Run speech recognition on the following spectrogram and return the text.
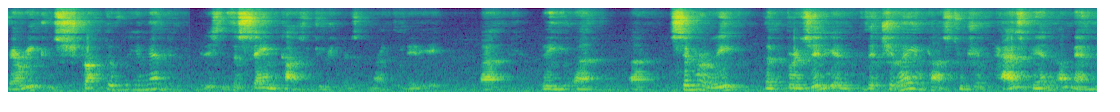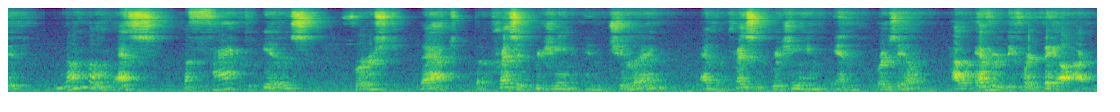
very constructively amended. It isn't the same constitution as the 1988. Uh, the uh, similarly, the Brazilian, the Chilean constitution has been amended. Nonetheless, the fact is first that the present regime in Chile and the present regime in Brazil, however different they are,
